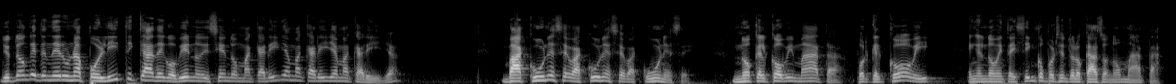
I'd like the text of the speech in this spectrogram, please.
Yo tengo que tener una política de gobierno diciendo mascarilla, mascarilla, mascarilla. Vacúnese, vacúnese, vacúnese. No que el COVID mata, porque el COVID en el 95% de los casos no mata.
